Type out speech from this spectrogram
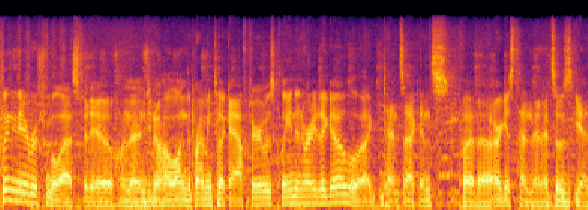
cleaning the airbrush from the last video. And then do you know how long the priming took after it was cleaned and ready to go? Like 10 seconds, but, uh, or I guess 10 minutes. It was, yeah,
